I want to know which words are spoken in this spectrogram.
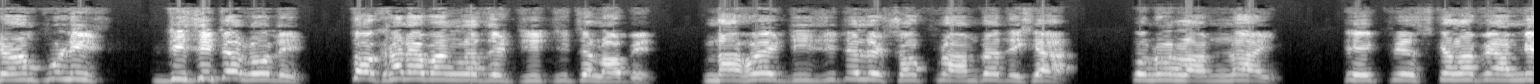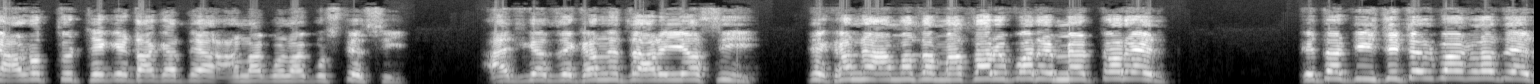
গ্রাম পুলিশ ডিজিটাল হলে তখনে বাংলাদেশ ডিজিটাল হবে। না হয় ডিজিটালের স্বপ্ন আমরা দেখা, কোনো লাভ নাই। এই প্রেস ক্লাবে আমি আড়ত্তর থেকে ঢাকাতে আনাগোনা করতেছি। আজকে যেখানে দাঁড়িয়ে আছি এখানে আমাদের মাথার উপরে মেট্রোরেল এটা ডিজিটাল বাংলাদেশ।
